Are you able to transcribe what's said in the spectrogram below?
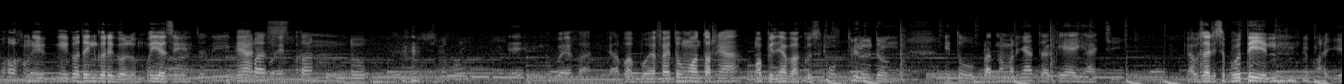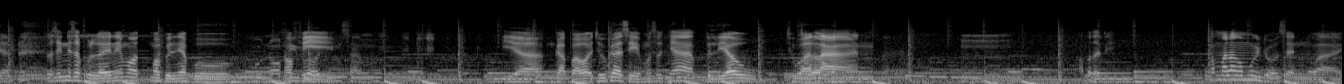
Oh, ng- ngikutin kurikulum. Oh, iya sih. Nah, jadi Ya, pas tanduk Eh, Bu Eva. Enggak apa, Bu Eva itu motornya, mobilnya bagus. mobil dong. Itu plat nomornya ada Kiai Haji. Gak usah disebutin. Oh iya. Terus ini sebelah ini mo- mobilnya Bu Bu Novi, Novi. Iya, nggak bawa juga sih. Maksudnya beliau jualan. Hmm. Apa tadi? Kamu malah ngomongin dosen. Wah,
